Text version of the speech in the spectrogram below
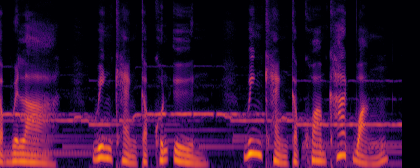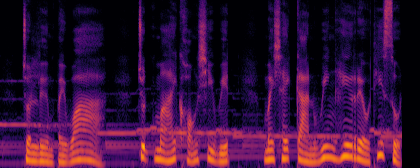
กับเวลา วิ่งแข่งกับคนอื่น วิ่งแข่งกับความคาดหวัง จนลืมไปว่า จุดหมายของชีวิตไม่ใช่การวิ่งให้เร็วที่สุด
